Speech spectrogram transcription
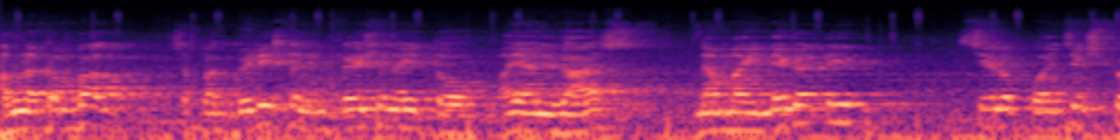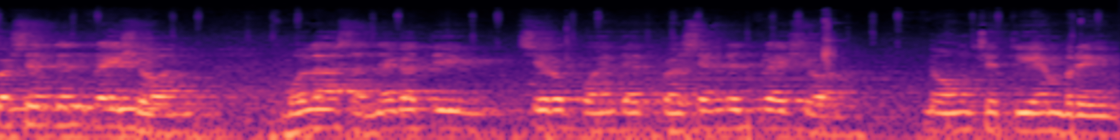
Ang nagambag sa pagbilis ng inflation na ito ay ang gas na may negative 0.6% inflation mula sa negative 0.8% inflation noong Setyembre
